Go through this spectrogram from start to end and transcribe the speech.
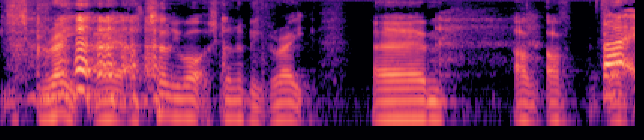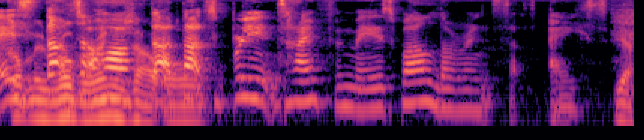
It's great. I, I tell you what, it's going to be great. Um, I've, I've, That I've is got my that's rubber a rings half, out. that, that's a brilliant time for me as well, Lawrence. That's ace. Yeah.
